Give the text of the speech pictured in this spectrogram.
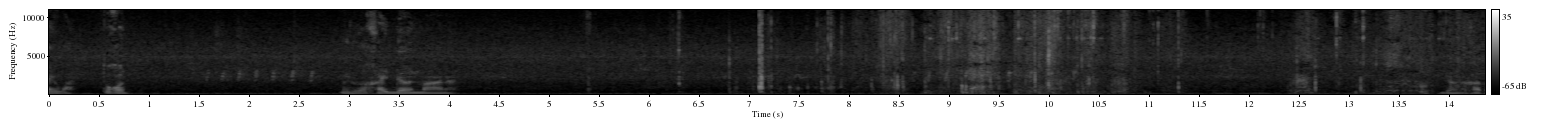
รวะ ทุกคน ไม่รู้ว่าใครเดินมานะ เดี๋ยวนะครับ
